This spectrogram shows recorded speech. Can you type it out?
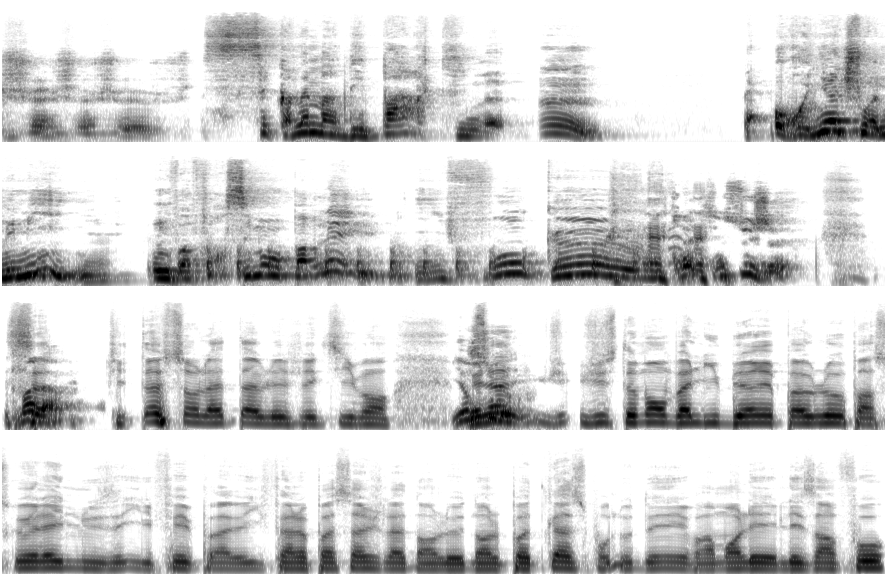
euh, c'est quand même un départ qui me... Hum, ben, Aurélien Chouameni, on va forcément en parler. Il faut que on prenne ce sujet. Voilà. tu tapes sur la table, effectivement. Mais là, justement, on va libérer Pablo parce que là, il, nous, il, fait, il fait le passage là, dans, le, dans le podcast pour nous donner vraiment les, les infos.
